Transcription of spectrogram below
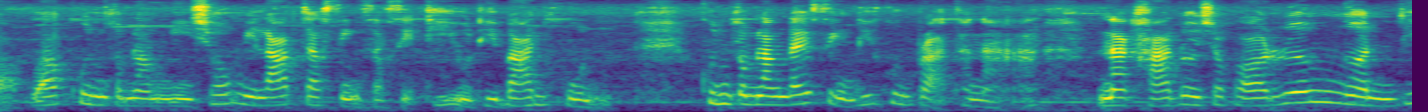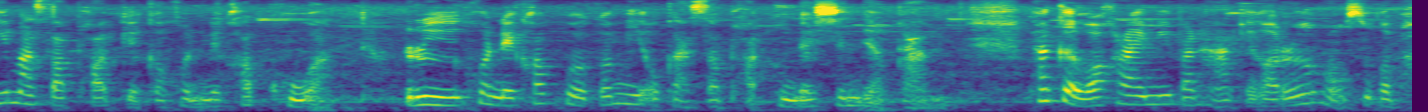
บอกว่าคุณกำลังมีโชคมีลาภจากสิ่งศักดิ์สิทธิ์ที่อยู่ที่บ้านคุณ คุณกำลังได้สิ่งที่คุณปรารถนานะคะ โดยเฉพาะเรื่องเงินที่มาซัพพอร์ตเกี่ยวกับคนในครอบครัว หรือคนในครอบครัวก็มีโอกาสซัพพอร์ตคุณได้เช่นเดียวกัน ถ้าเกิดว่าใครมีปัญหาเกี่ยวกับเรื่องของสุขภ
